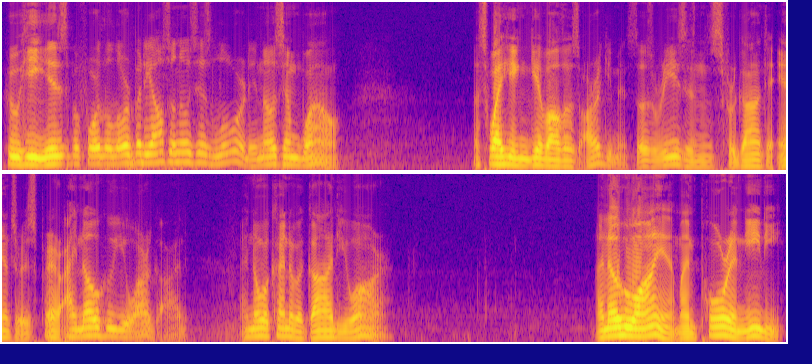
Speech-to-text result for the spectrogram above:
who he is before the Lord, but he also knows his Lord and knows him well. That's why he can give all those arguments, those reasons for God to answer his prayer. I know who you are, God. I know what kind of a God you are. I know who I am. I'm poor and needy.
